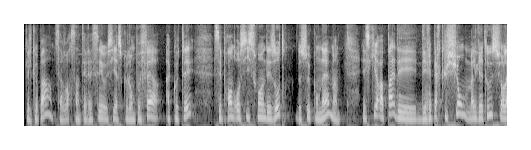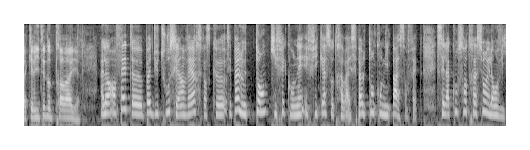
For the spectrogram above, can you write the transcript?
quelque part, savoir s'intéresser aussi à ce que l'on peut faire à côté, c'est prendre aussi soin des autres, de ceux qu'on aime. Est-ce qu'il n'y aura pas des, des répercussions, malgré tout, sur la qualité de notre travail alors en fait, euh, pas du tout, c'est l'inverse parce que c'est pas le temps qui fait qu'on est efficace au travail, c'est pas le temps qu'on y passe en fait, c'est la concentration et l'envie.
